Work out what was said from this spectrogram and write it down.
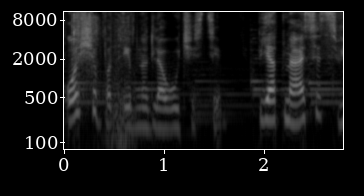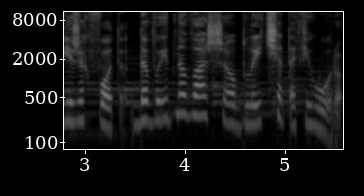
Ось що потрібно для участі. 15 свіжих фото, де видно ваше обличчя та фігуру.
